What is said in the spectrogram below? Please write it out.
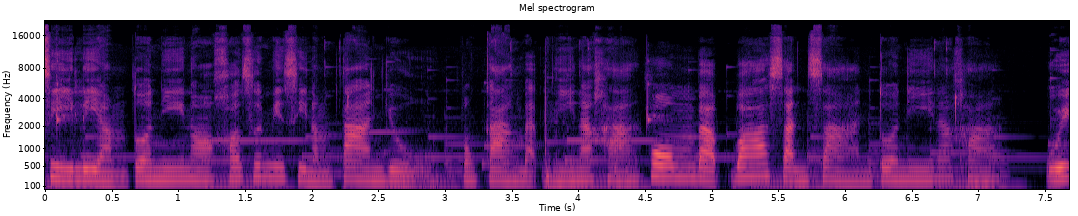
สี่เหลี่ยมตัวนี้เนาะเขาจะมีสีน้ำตาลอยู่ตรงกลางแบบนี้นะคะพรมแบบว่าสันสานตัวนี้นะคะอุ๊ย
